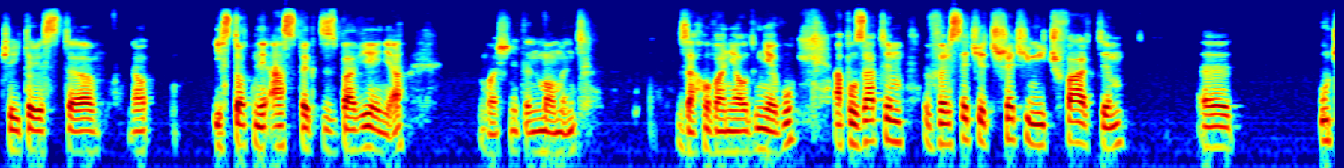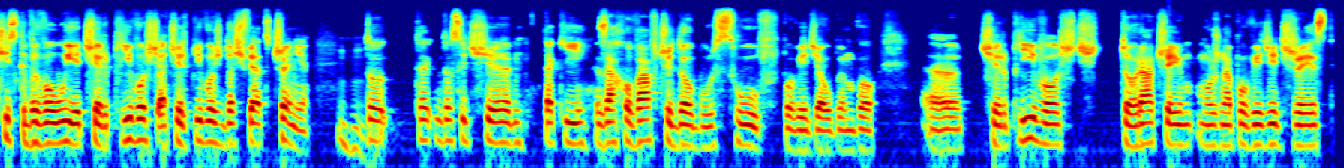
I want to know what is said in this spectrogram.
czyli to jest no, istotny aspekt zbawienia, właśnie ten moment zachowania od gniewu. A poza tym w wersecie trzecim i czwartym ucisk wywołuje cierpliwość, a cierpliwość doświadczenie. Mhm. To tak, dosyć e, taki zachowawczy dobór słów, powiedziałbym, bo e, cierpliwość to raczej można powiedzieć, że jest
